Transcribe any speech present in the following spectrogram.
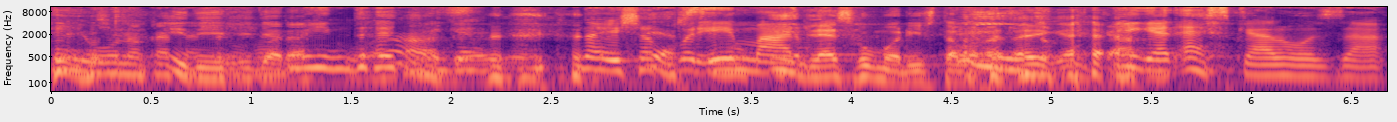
Egy a Idilli gyerek. Mindegy, igen. Na, és akkor én már... Így lesz humorista valaki. Igen, ez kell hozzá.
